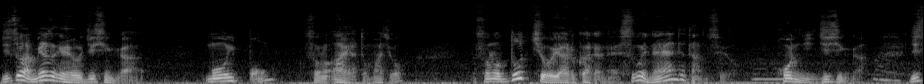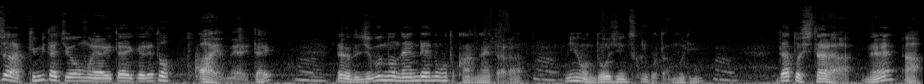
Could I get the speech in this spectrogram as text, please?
実は宮崎駿自身がもう一本その「アーヤと魔女」そのどっちをやるかでねすごい悩んでたんですよ、本人自身が、実は君たちをもやりたいけれどアーヤもやりたい。うん。だけど自分の年齢のこと考えたら2本同時に作ることは無理。だとしたらねあ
